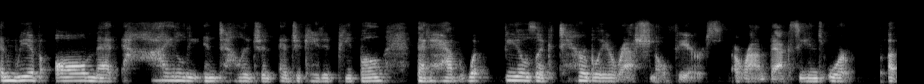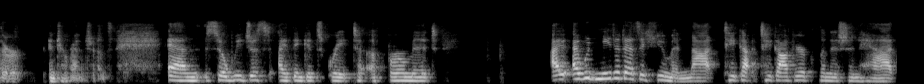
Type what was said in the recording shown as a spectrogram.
And we have all met highly intelligent, educated people that have what feels like terribly irrational fears around vaccines or other interventions. And so we just, I think it's great to affirm it. I, I would meet it as a human, not take take off your clinician hat,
